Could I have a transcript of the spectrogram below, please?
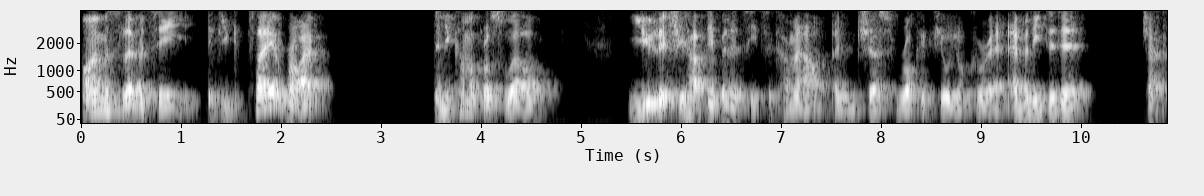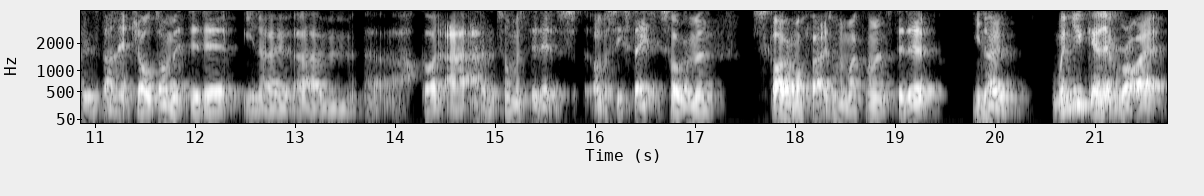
I'm a celebrity. If you play it right and you come across well, you literally have the ability to come out and just rocket fuel your career. Emily did it. Jacqueline's done it. Joel Dommett did it. You know, um, uh, God, Adam Thomas did it. Obviously, Stacey Solomon, Scarlett Moffatt is one of my clients. Did it. You know, when you get it right,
